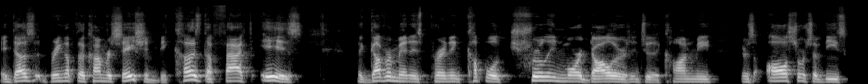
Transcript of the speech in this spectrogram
it does bring up the conversation because the fact is the government is printing a couple trillion more dollars into the economy. There's all sorts of these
